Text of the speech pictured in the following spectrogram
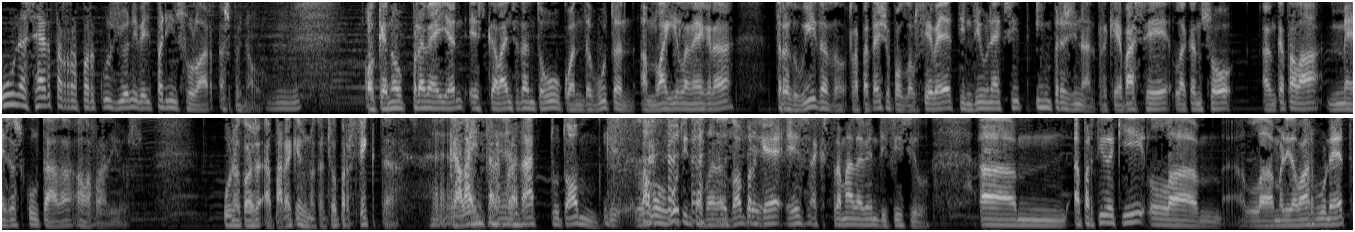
una certa repercussió a nivell peninsular espanyol. Mm. El que no preveien és que l'any 71, quan debuten amb l'Àguila Negra, traduïda, repeteixo, pel Delfí Abella, tindria un èxit impressionant, perquè va ser la cançó en català més escoltada a les ràdios. Una cosa, a part que és una cançó perfecta, Eh, que l'ha interpretat tothom, l'ha volgut interpretar tothom Sí. perquè és extremadament difícil. Um, a partir d'aquí, la, la Maria del Mar Bonet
